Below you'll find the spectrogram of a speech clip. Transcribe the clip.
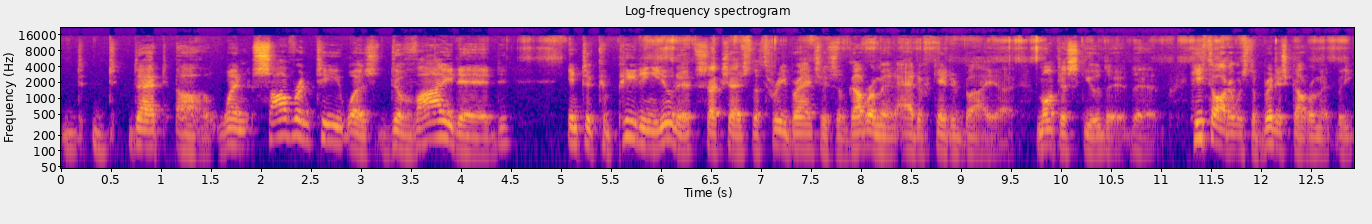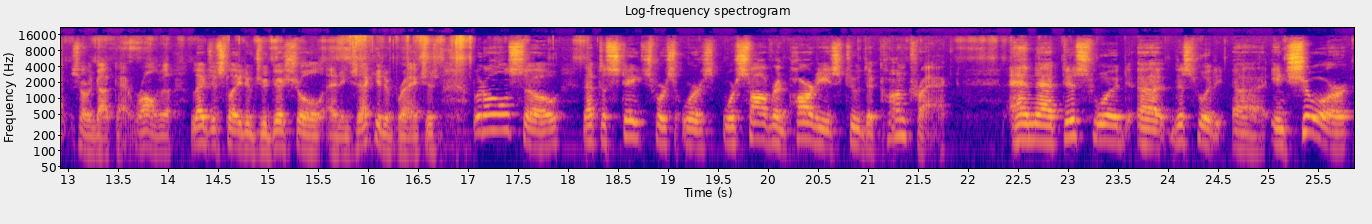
that that uh, when sovereignty was divided into competing units, such as the three branches of government advocated by uh, Montesquieu, the, the, he thought it was the British government, but he sort of got that wrong the legislative, judicial, and executive branches, but also that the states were, were, were sovereign parties to the contract, and that this would, uh, this would uh, ensure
